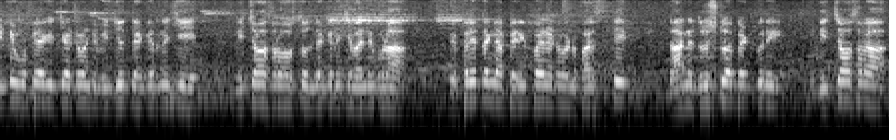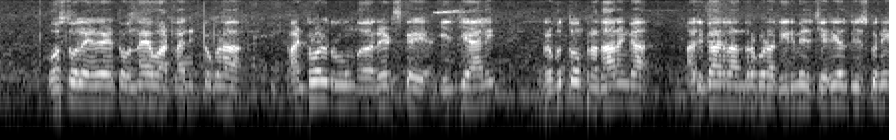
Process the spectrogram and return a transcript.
ఇంటికి ఉపయోగించేటువంటి విద్యుత్ దగ్గర నుంచి నిత్యావసర వస్తువుల దగ్గర నుంచి ఇవన్నీ కూడా విపరీతంగా పెరిగిపోయినటువంటి పరిస్థితి. దాన్ని దృష్టిలో పెట్టుకుని నిత్యావసర వస్తువులు ఏదైతే ఉన్నాయో వాటిలన్నింటినీ కూడా కంట్రోల్ రూమ్ రేట్స్కి ఇది చేయాలి. ప్రభుత్వం ప్రధానంగా అధికారులందరూ కూడా దీని మీద చర్యలు తీసుకుని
